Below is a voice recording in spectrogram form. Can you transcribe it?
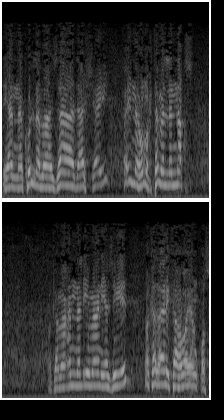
لأن كلما زاد الشيء فإنه محتمل للنقص. وكما أن الإيمان يزيد وكذلك هو ينقص.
